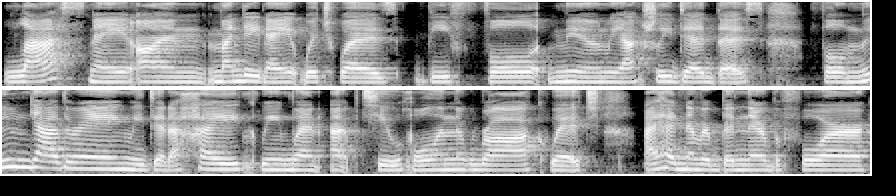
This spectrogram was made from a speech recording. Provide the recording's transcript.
Last night on Monday night, which was the full moon, we actually did this full moon gathering. We did a hike. We went up to Hole in the Rock, which I had never been there before,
